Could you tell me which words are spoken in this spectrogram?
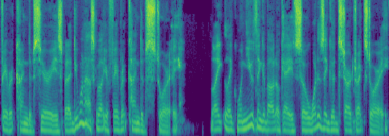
favorite kind of series, but I do want to ask about your favorite kind of story. Like like when you think about okay, so what is a good Star Trek story?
